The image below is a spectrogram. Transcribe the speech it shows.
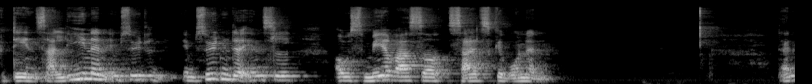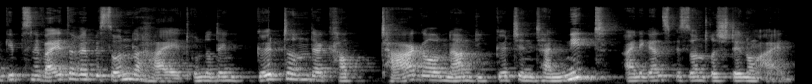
den Salinen im Süden, im Süden der Insel aus Meerwasser Salz gewonnen. Dann gibt's eine weitere Besonderheit. Unter den Göttern der Karthager nahm die Göttin Tanit eine ganz besondere Stellung ein.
